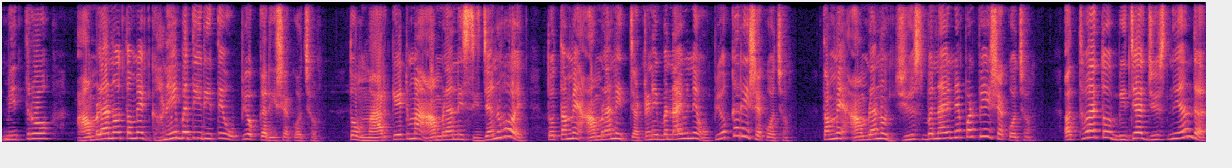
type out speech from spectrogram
મિત્રો, આમળાનો તમે ઘણી બધી રીતે ઉપયોગ કરી શકો છો. તો માર્કેટમાં આમળાની સિઝન હોય, તો તમે આમળાની ચટણી બનાવીને ઉપયોગ કરી શકો છો. તમે આમળાનું જ્યુસ બનાવીને પણ પી શકો છો. અથવા તો બીજા જ્યુસની અંદર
